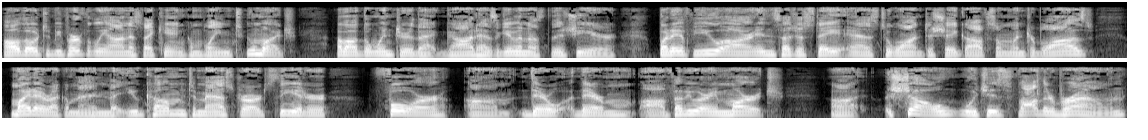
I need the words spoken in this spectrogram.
Although to be perfectly honest, I can't complain too much about the winter that God has given us this year. But if you are in such a state as to want to shake off some winter blahs, might I recommend that you come to Master Arts Theater for um, their their uh, February March uh, show, which is Father Brown,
